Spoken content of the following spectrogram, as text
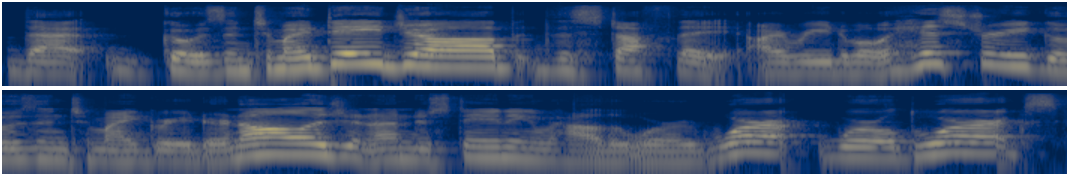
that goes into my day job, the stuff that I read about history goes into my greater knowledge and understanding of how the word wor world works.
